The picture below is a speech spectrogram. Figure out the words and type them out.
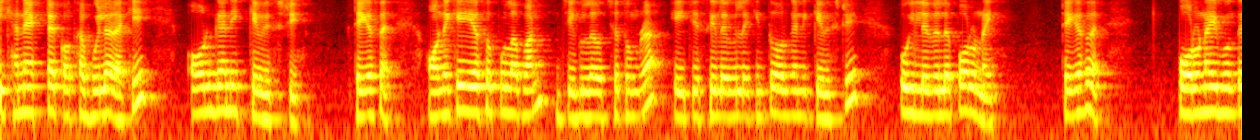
এইখানে একটা কথা বলে রাখি অর্গানিক কেমিস্ট্রি ঠিক আছে? অনেকেই আছো পোলাপান, যেগুলো হচ্ছে তোমরা এইচএসসি লেভেলে কিন্তু অর্গানিক কেমিস্ট্রি ওই লেভেলে পড়ো নাই, ঠিক আছে? পড়ো নাই বলতে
